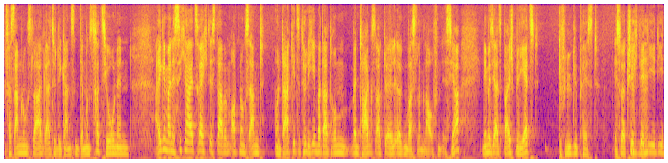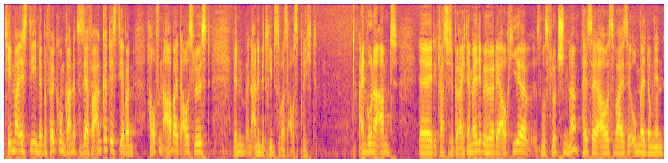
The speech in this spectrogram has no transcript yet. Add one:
Versammlungslage, also die ganzen Demonstrationen. Allgemeines Sicherheitsrecht ist da beim Ordnungsamt. Und da geht es natürlich immer darum, wenn tagesaktuell irgendwas am Laufen ist. Ja? Nehmen Sie als Beispiel jetzt Geflügelpest. Ist so eine Geschichte, die, die Thema ist, die in der Bevölkerung gar nicht so sehr verankert ist, die aber einen Haufen Arbeit auslöst, wenn in einem Betrieb sowas ausbricht. Einwohneramt, äh, die klassische Bereich der Meldebehörde, auch hier, es muss flutschen, ne? Pässe, Ausweise, Ummeldungen.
